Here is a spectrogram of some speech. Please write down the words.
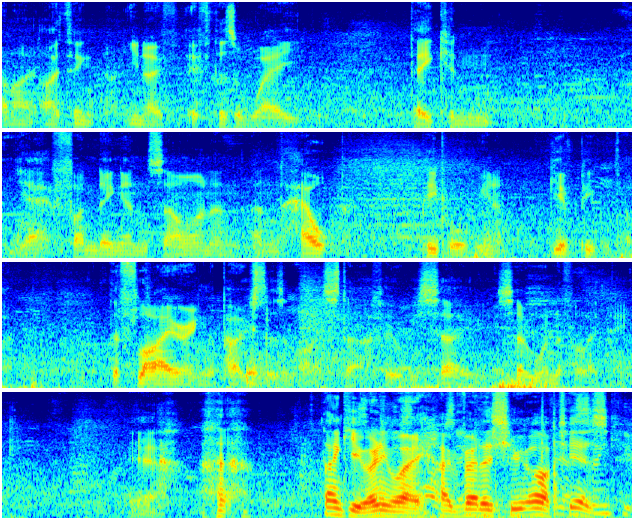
And I, I think you know if, if there's a way they can, yeah, funding and so on, and, and help people, you know, give people the, the flyering, the posters, and all that stuff. It would be so so wonderful. I think. Yeah. Thank you. Anyway, I better shoot off. Yes, Cheers. Thank you.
